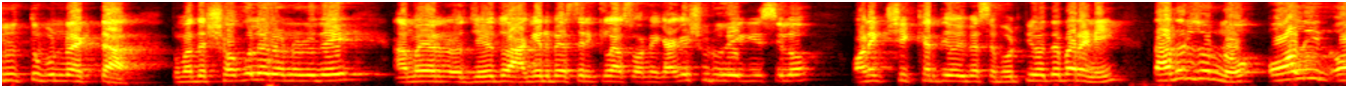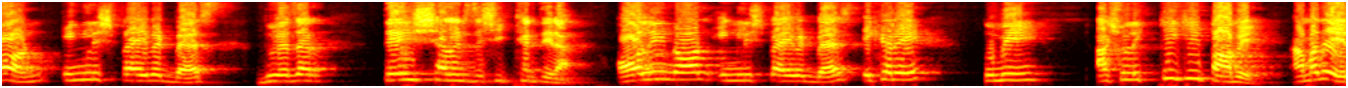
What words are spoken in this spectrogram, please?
গুরুত্বপূর্ণ একটা তোমাদের সকলের অনুরোধে। আমার যেহেতু আগের ব্যাচের ক্লাস অনেক আগে শুরু হয়ে গিয়েছিল, অনেক শিক্ষার্থী ওই ব্যাচে ভর্তি হতে পারেনি। তাদের জন্য all in one English private batch দুই হাজার তেইশ সালের যে শিক্ষার্থীরা all in one English private batch এখানে তুমি আসলে কি কি পাবে? আমাদের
